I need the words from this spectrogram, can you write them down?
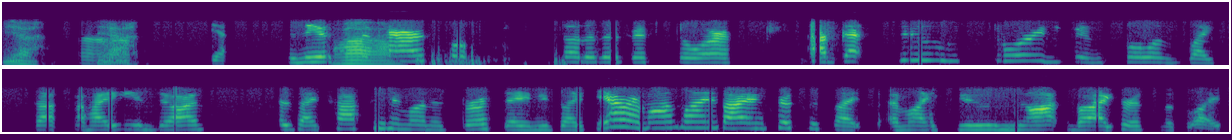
Yeah, Uh, yeah. yeah. And the, Wow. the Paris will go to the thrift store. I've got two storage bins full of like stuff for Heidi and John. Because I talked to him on his birthday, and he's like, "Yeah, I'm online buying Christmas lights." I'm like, "Do not buy Christmas lights.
